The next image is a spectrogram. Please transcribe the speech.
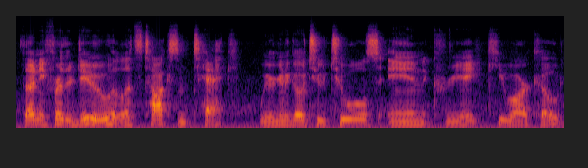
without any further ado, let's talk some tech we are going to go to tools and create QR code.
